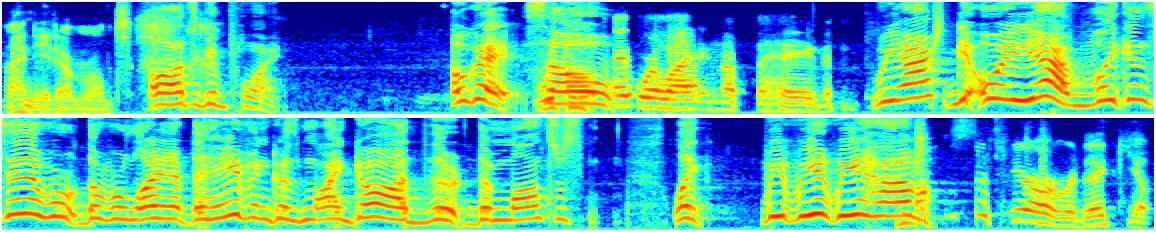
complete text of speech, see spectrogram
I need emeralds. oh that's a good point. Okay, We so can say we're lighting up the haven. We actually, oh yeah, we can say that we're that we're lighting up the haven because my God, the the monsters, like we we we have, Monsters here are ridiculous.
